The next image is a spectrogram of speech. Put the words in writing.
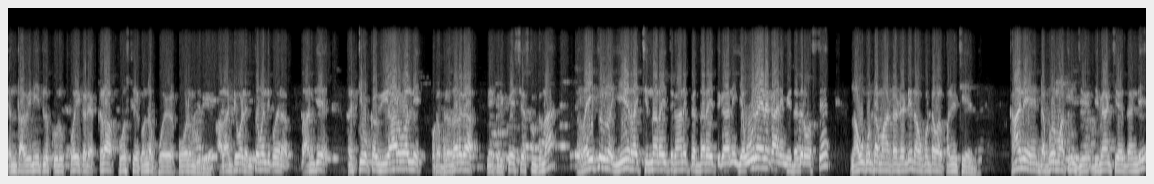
ఎంత అవినీతిలో కూరుకుపోయి ఇక్కడ ఎక్కడ పోస్ట్ లేకుండా పోవడం జరిగింది. అలాంటి వాళ్ళు ఎంతో మంది పోయినారు. దానికే ప్రతి ఒక్క విఆర్ వాళ్ళని ఒక బ్రదర్గా మీకు రిక్వెస్ట్ చేసుకుంటున్నా. రైతులను ఏ రై- చిన్న రైతు కానీ పెద్ద రైతు కానీ ఎవరైనా కానీ మీ దగ్గర వస్తే నవ్వుకుంటా మాట్లాడండి నవ్వుకుంటా వాళ్ళు పనులు చేయండి. కానీ డబ్బులు మాత్రం డిమాండ్ చేయొద్దండి.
